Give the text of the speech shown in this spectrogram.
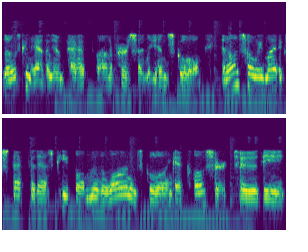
Those can have an impact on a person in school. And also we might expect that as people move along in school and get closer to the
